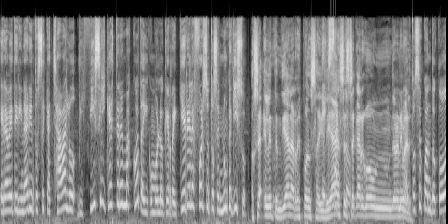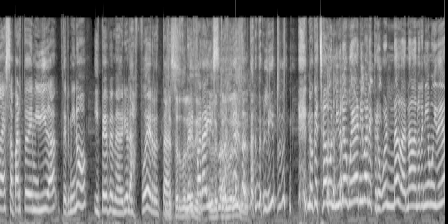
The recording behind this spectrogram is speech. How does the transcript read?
era veterinario, entonces cachaba lo difícil que es tener mascota y como lo que requiere el esfuerzo, entonces nunca quiso. O sea, él entendía la responsabilidad de hacerse cargo un- de un animal. Entonces cuando toda esa parte de mi vida terminó y Pepe me abrió las puertas del Dolittle, paraíso, el doctor Dolittle. no cachábamos ni una wea de animales, pero bueno, nada, nada, no teníamos idea.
